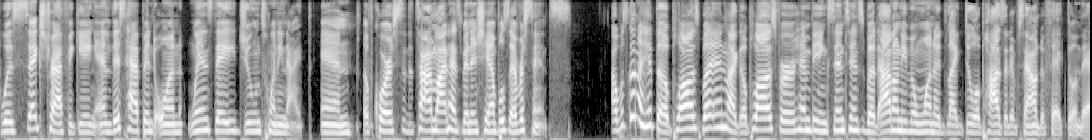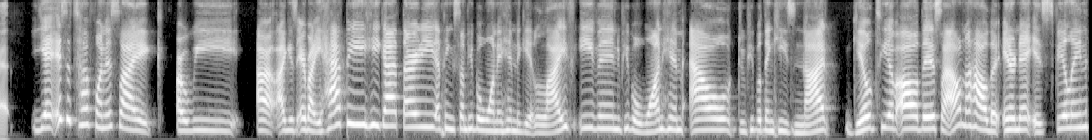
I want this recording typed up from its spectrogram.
was sex trafficking, and this happened on Wednesday, June 29th. And of course, the timeline has been in shambles ever since. I was gonna hit the applause button, like applause for him being sentenced, but I don't even want to like do a positive sound effect on that. Yeah, it's a tough one. It's like, are we uh, I guess everybody happy he got 30. I think some people wanted him to get life even. Do people want him out? Do people think he's not guilty of all this? I don't know how the internet is feeling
